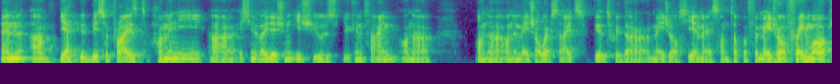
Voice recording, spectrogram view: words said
And um, yeah, you'd be surprised how many uh, HTML validation issues you can find on a on a, on a major website built with a, a, major CMS on top of a major framework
